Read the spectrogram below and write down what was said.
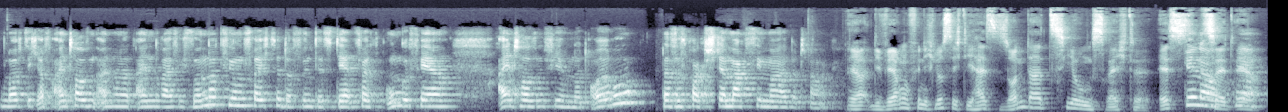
läuft sich auf 1131 Sonderziehungsrechte. Das sind jetzt derzeit ungefähr 1400 Euro. Das ist praktisch der Maximalbetrag. Ja, die Währung finde ich lustig. Die heißt Sonderziehungsrechte. SZR. Genau, ja.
